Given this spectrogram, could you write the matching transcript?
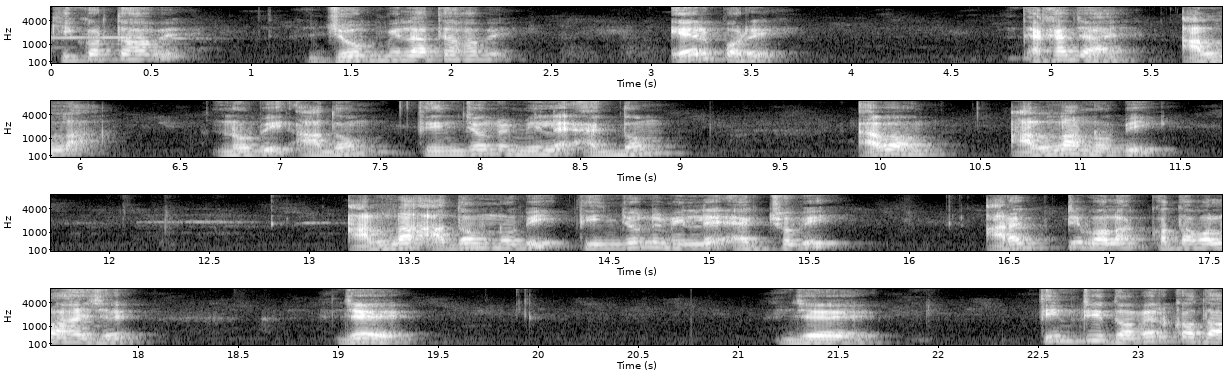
কি করতে হবে? যোগ মিলাতে হবে। এরপরে দেখা যায় আল্লাহ, নবী, আদম তিনজনে মিলে একদম এবং আল্লাহ, নবী আল্লাহ আদম নবী তিনজনে মিললে এক ছবি আরেকটি বলা, কথা বলা হয়েছে যে যে তিনটি দমের কথা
